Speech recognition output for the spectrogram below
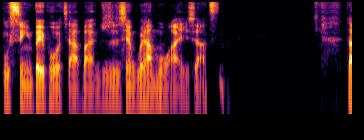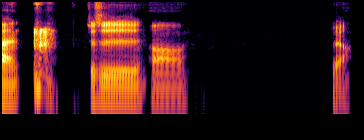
不幸被迫加班，就是先为他默哀一下子。但 就是啊、对啊，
